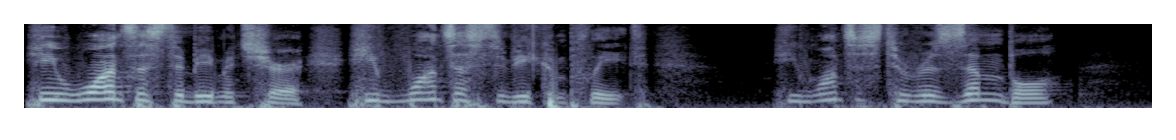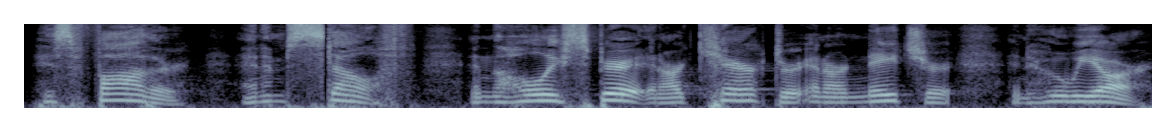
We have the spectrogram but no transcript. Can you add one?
He wants us to be mature. He wants us to be complete. He wants us to resemble his Father and himself and the Holy Spirit and our character and our nature and who we are.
